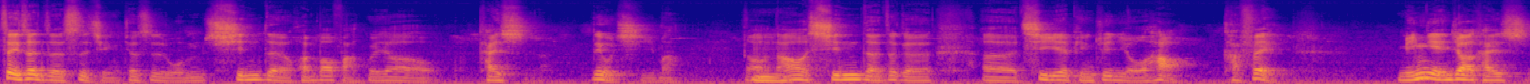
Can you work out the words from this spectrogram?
这一阵子的事情，就是我们新的环保法规要开始了，六期嘛。哦，嗯、然后新的这个呃企业平均油耗咖啡。明年就要开始，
